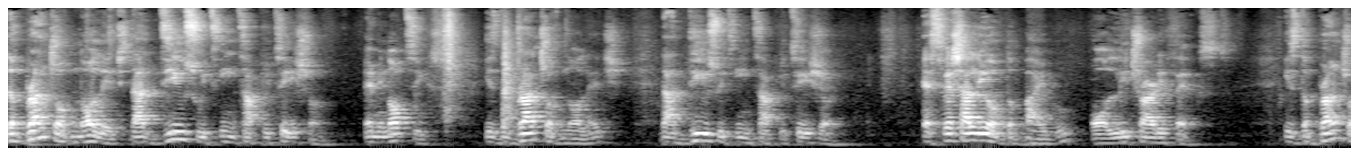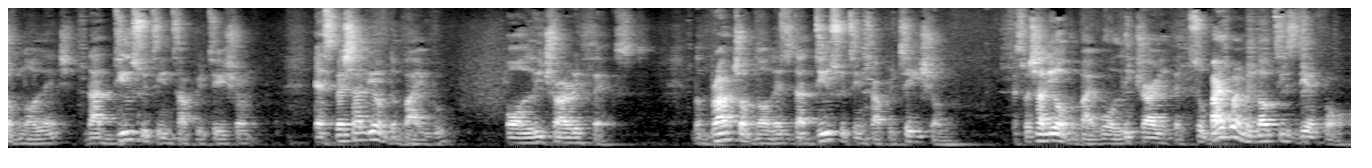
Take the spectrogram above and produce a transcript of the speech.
The branch of knowledge that deals with interpretation, hermeneutics, is the branch of knowledge that deals with interpretation, especially of the Bible or literary text. Is the branch of knowledge that deals with interpretation, especially of the Bible or literary text. The branch of knowledge that deals with interpretation, especially of the Bible or literary text. So, Bible hermeneutics, therefore,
